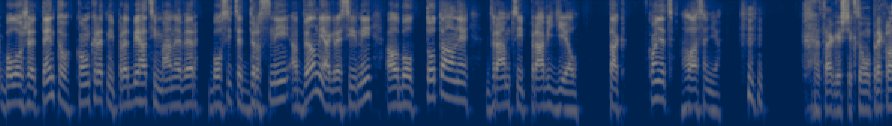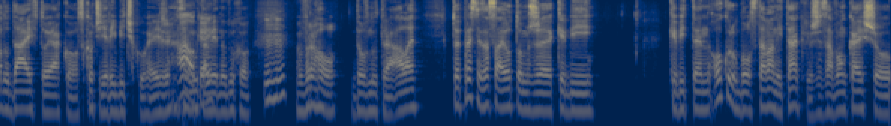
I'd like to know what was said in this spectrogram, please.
bolo, že tento konkrétny predbiehací manéver bol síce drsný a veľmi agresívny, ale bol totálne v rámci pravidiel. Tak, konec hlásenia. tak ešte k tomu prekladu dive, to je ako skočiť rybičku, hej, že a, sa okay. mu tam jednoducho uh-huh. vrhol dovnútra. Ale to je presne zasa aj o tom, že keby, keby ten okruh bol stavaný tak, že za vonkajšou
